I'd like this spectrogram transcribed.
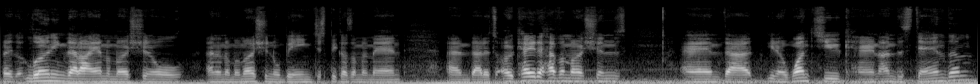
But learning that I am emotional and I'm an emotional being just because I'm a man, and that it's okay to have emotions, and that you know once you can understand them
